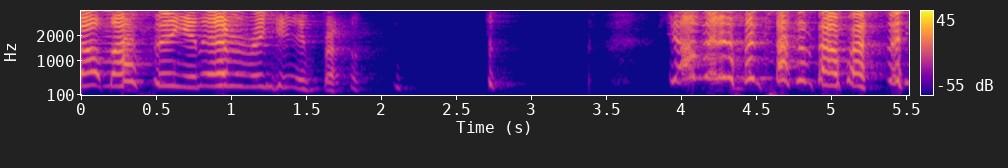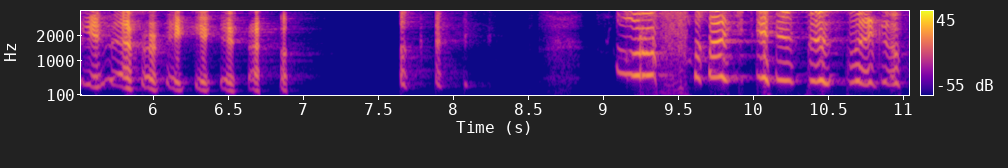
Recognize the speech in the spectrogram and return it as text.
About my singing ever again, bro. Y'all better not talk about my singing ever again, bro. Okay. Who the fuck is this nigga,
